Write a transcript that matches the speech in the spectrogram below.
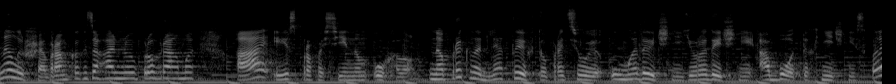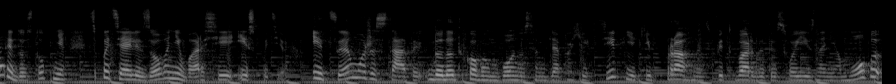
не лише в рамках загальної програми, а і з професійним ухилом. Наприклад, для тих, хто працює у медичній, юридичній або технічній сфері, доступні спеціалізовані версії іспитів. І це може стати додатковим бонусом для фахівців, які прагнуть підтвердити свої знання мови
